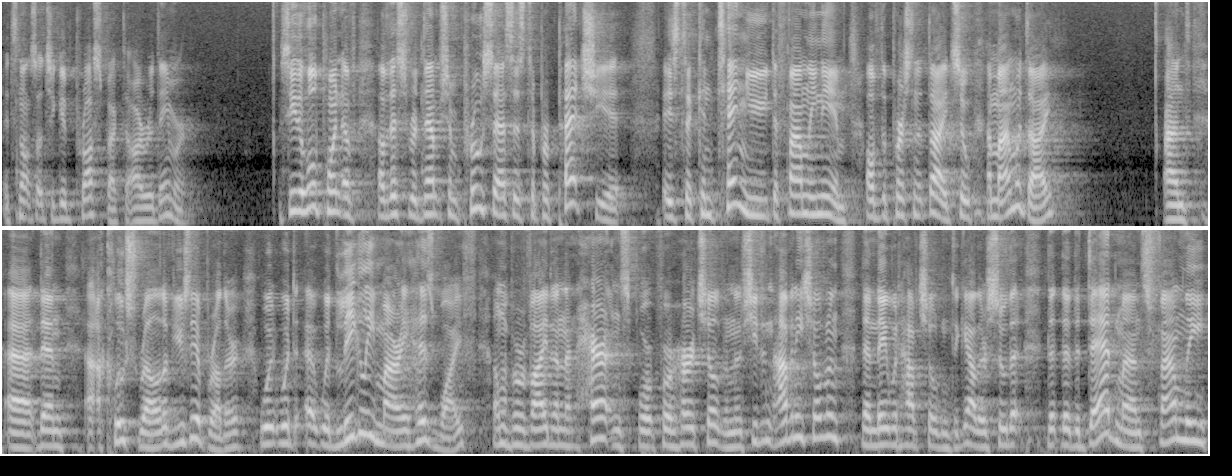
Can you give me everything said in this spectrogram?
It's not such a good prospect to our Redeemer. See, the whole point of, of this redemption process is to perpetuate, is to continue the family name of the person that died. So a man would die, and uh, then a close relative, usually a brother, would, would, uh, would legally marry his wife and would provide an inheritance for, for her children. And if she didn't have any children, then they would have children together so that the, the, the dead man's family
